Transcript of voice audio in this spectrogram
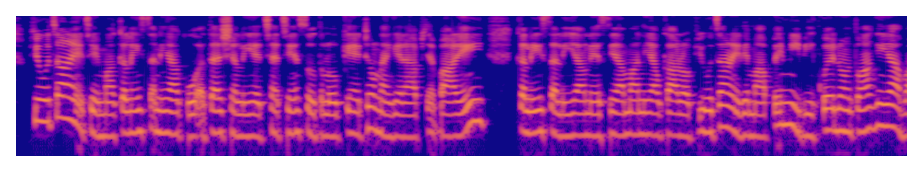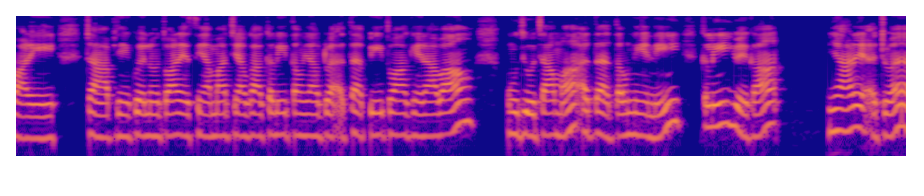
။ပြိုကျတဲ့အချိန်မှာကလေးစနေယောက်ကိုအသက်ရှင်လျက်ချက်ချင်းဆိုသလိုကဲထုတ်နိုင်ခဲ့တာဖြစ်ပါတယ်။ကလေး၁၄ယောက်နဲ့ဆီယာမ၂ယောက်ကတော့ပြိုကျနေတဲ့မှာပိတ်မိပြီးကွယ်လွန်သွားခဲ့ရပါတယ်။ဒါအပြင်ကွယ်လွန်သွားတဲ့ဆီယာမတစ်ယောက်ကကလေး၃ယောက်အတွက်အသက်ပေးသွားခဲ့တာပါ။မူဂျိုเจ้าမှာအသက်၃နှစ်နေကလေးရွယ်ကများတဲ့အတွက်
